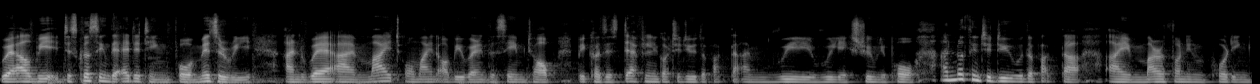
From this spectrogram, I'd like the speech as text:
where I'll be discussing the editing for Misery and where I might or might not be wearing the same top because it's definitely got to do with the fact that I'm really, really extremely poor and nothing to do with the fact that I'm marathoning recording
